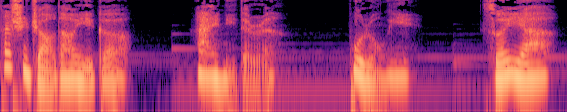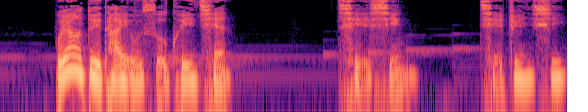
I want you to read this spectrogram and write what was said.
但是找到一个爱你的人不容易，所以啊，不要对他有所亏欠，且行且珍惜。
